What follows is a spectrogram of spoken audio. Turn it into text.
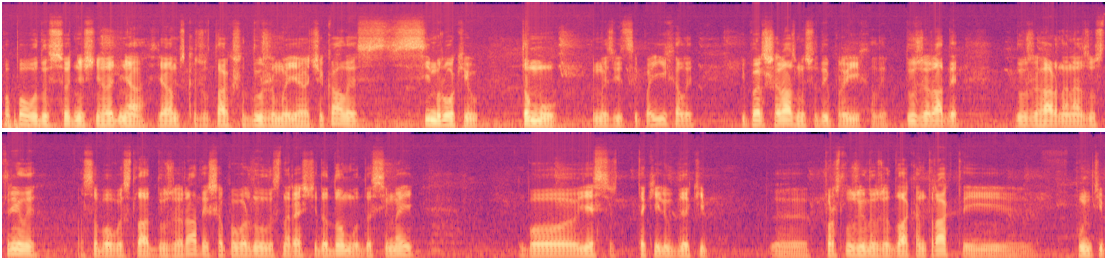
По поводу сьогоднішнього дня я вам скажу так, що дуже ми його чекали. Сім років тому ми звідси поїхали, і перший раз ми сюди приїхали. Дуже раді, дуже гарно нас зустріли. Особовий склад дуже радий, що повернулись нарешті додому, до сімей. Бо є такі люди, які е, прослужили вже два контракти і в пункті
